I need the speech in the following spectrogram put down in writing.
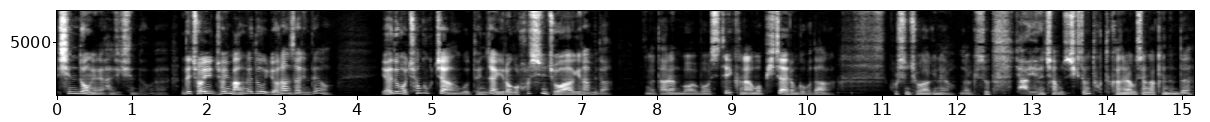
신동이네, 한식 신동. 예. 근데 저희, 저희 막내도 11살인데요. 얘도 뭐 청국장, 뭐 된장 이런 걸 훨씬 좋아하긴 합니다. 다른 뭐, 뭐 스테이크나 뭐 피자 이런 거보다 훨씬 좋아하긴 해요. 그래서, 야, 얘는 참 식성이 독특하네라고 생각했는데,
